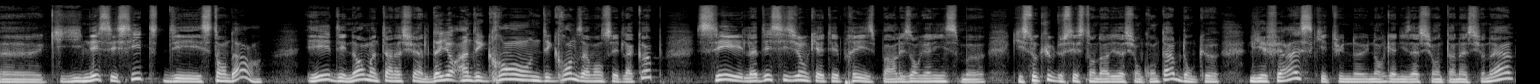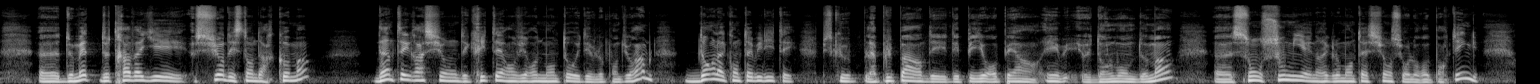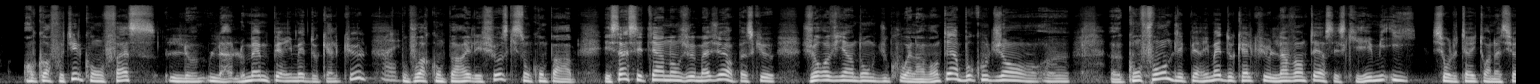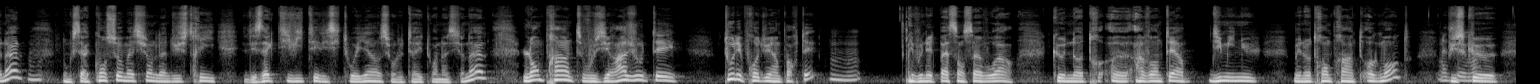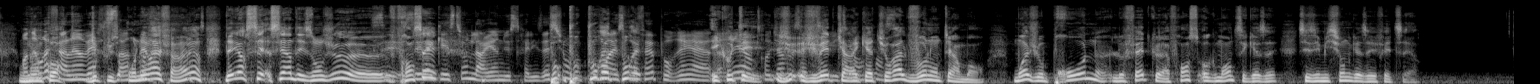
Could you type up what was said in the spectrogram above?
euh, qui nécessite des standards et des normes internationales. D'ailleurs, un des grands, une des grandes avancées de la COP, c'est la décision qui a été prise par les organismes qui s'occupent de ces standardisations comptables, donc euh, l'IFRS, qui est une, organisation internationale, euh, de mettre, de travailler sur des standards communs d'intégration des critères environnementaux et développement durable dans la comptabilité, puisque la plupart des, pays européens et dans le monde demain euh, sont soumis à une réglementation sur le reporting. Encore faut-il qu'on fasse le, la, le, même périmètre de calcul ouais. pour pouvoir comparer les choses qui sont comparables. Et ça, c'était un enjeu majeur parce que je reviens donc du coup à l'inventaire. Beaucoup de gens euh, euh, confondent les périmètres de calcul. L'inventaire, c'est ce qui est émis sur le territoire national. Mmh. Donc c'est la consommation de l'industrie et des activités des citoyens sur le territoire national. L'empreinte, vous y rajoutez tous les produits importés. Mmh. Et vous n'êtes pas sans savoir que notre euh, inventaire diminue, mais notre empreinte augmente, puisque on, aimerait faire l'inverse. On aimerait faire l'inverse. D'ailleurs, c'est un des enjeux euh, français. C'est la question de la réindustrialisation. Pour, pour, pour pour être... fait pour ré Écoutez, je, je vais être caricatural volontairement. Moi, je prône le fait que la France augmente ses, gaz à, ses émissions de gaz à effet de serre.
